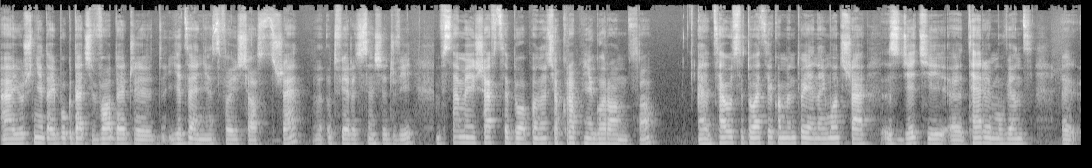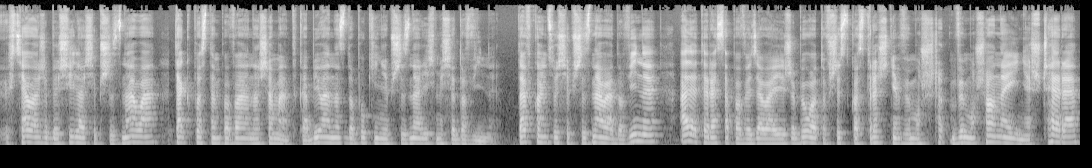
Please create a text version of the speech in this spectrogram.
a już nie daj Bóg dać wodę czy jedzenie swojej siostrze, otwierać w sensie drzwi. W samej szafce było ponoć okropnie gorąco. E, Całą sytuację komentuje najmłodsza z dzieci, e, Tery, mówiąc: e, Chciała, żeby Sheila się przyznała. Tak postępowała nasza matka. Biła nas, dopóki nie przyznaliśmy się do winy. Ta w końcu się przyznała do winy, ale Teresa powiedziała jej, że było to wszystko strasznie wymusz- wymuszone i nieszczere,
